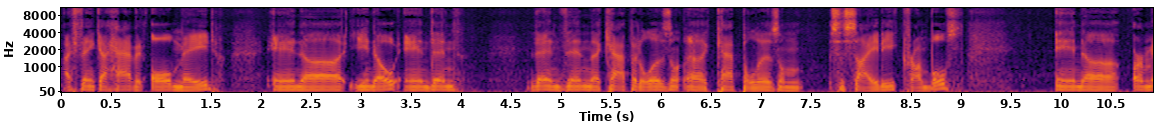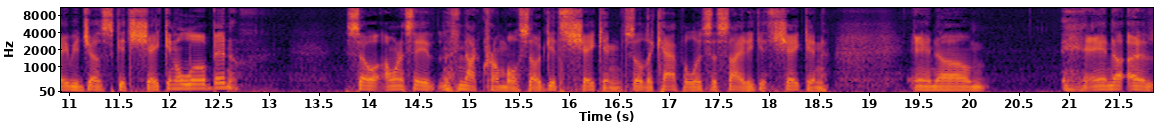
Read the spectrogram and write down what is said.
I think I have it all made, and uh, you know, and then then then the capitalism uh, capitalism society crumbles and uh, or maybe just gets shaken a little bit. So I want to say not crumble, so it gets shaken. So the capitalist society gets shaken, and um, and uh, uh,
